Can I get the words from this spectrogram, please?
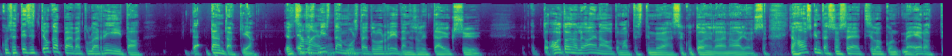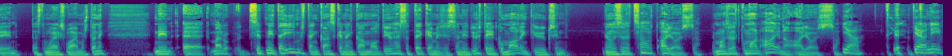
kun sä tiesit, että joka päivä tulee riita tämän takia. Jos juttu. mistään muusta ei tullut riita, niin se oli tämä yksi syy. To- Toinen oli aina automaattisesti myöhässä, kun toinen oli aina ajoissa. Ja hauskin tässä on se, että silloin kun me erottiin tästä mun ex-vaimostani, niin eh, mä, sit niitä ihmisten kanssa, kenen kanssa me oltiin yhdessä tekemisissä, niin yhtäkkiä kun mä olinkin yksin Niin oli silleen, että sä oot ajoissa. Ja mä oon silleen, että kun mä oon aina ajoissa. Joo. Joo, niin,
